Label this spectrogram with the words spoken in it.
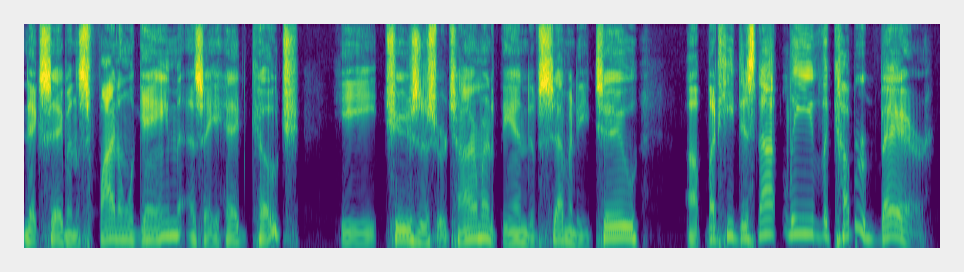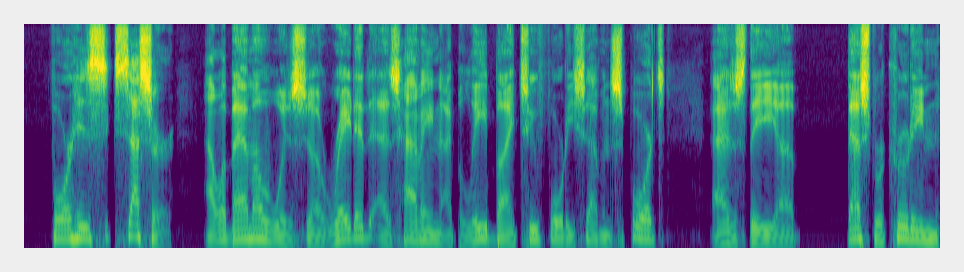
Nick Saban's final game as a head coach. He chooses retirement at the end of 72, uh, but he does not leave the cupboard bare for his successor. Alabama was uh, rated as having, I believe, by 247 Sports as the uh, best recruiting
